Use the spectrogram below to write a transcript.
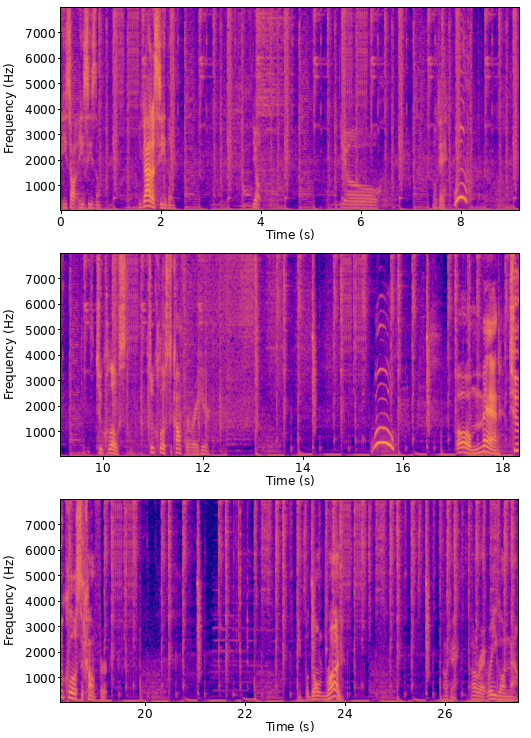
He saw. He sees them. You gotta see them. Yo. Yo. Okay. Woo. too close. Too close to comfort right here. Woo. Oh man, too close to comfort. People don't run. Okay. All right. Where you going now?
